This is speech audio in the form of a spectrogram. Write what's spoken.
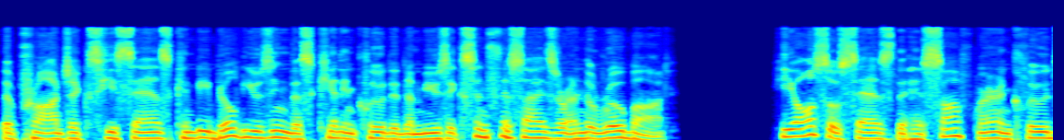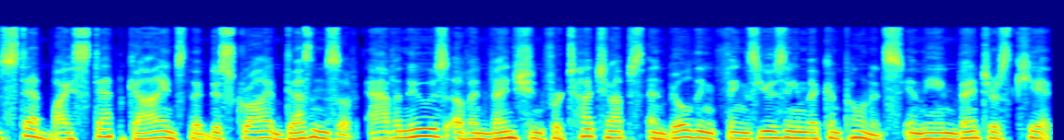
The projects he says can be built using this kit included a music synthesizer and the robot. He also says that his software includes step-by-step -step guides that describe dozens of avenues of invention for touch-ups and building things using the components in the inventor's kit.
